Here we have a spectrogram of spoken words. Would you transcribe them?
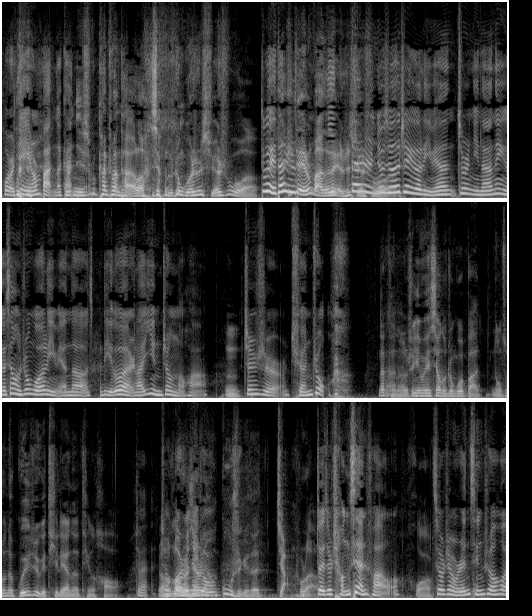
或者电影版的感觉。你是不是看串台了？乡土中国是学术啊，对，但是电影版的它也是学术、啊。但是你就觉得这个里面，就是你拿那个《乡土中国》里面的理论来印证的话，嗯，真是权重。那可能是因为乡土中国把农村的规矩给提炼的挺好，对，就或者是那种故事给他讲出来了。对，就呈现出来了，嚯，就是这种人情社会。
